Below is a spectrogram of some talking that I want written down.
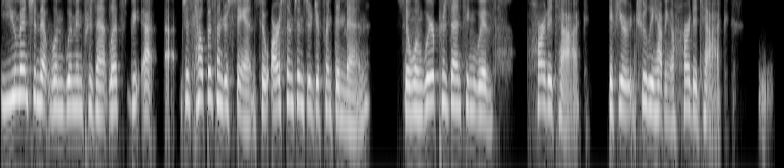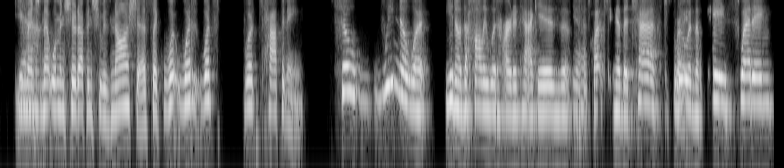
You mentioned that when women present, let's be uh, uh, just help us understand. So our symptoms are different than men. So when we're presenting with heart attack, if you're truly having a heart attack, you Yeah. mentioned that woman showed up and she was nauseous. Like what what what's what's happening? So we know what, you know, the Hollywood heart attack is the Yes. clutching of the chest, blue Right. in the face, sweating.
